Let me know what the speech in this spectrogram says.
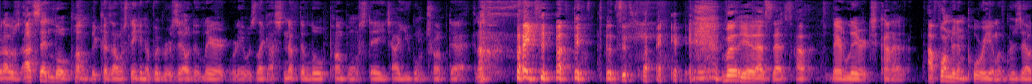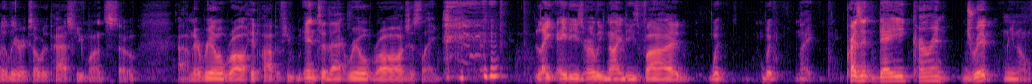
But I was I said Lil Pump because I was thinking of a Griselda lyric where it was like I snuck the Lil Pump on stage. How you gonna trump that? And I was like, yo, this, is fire. But yeah, that's that's their lyrics. Kind of I formed an emporium of Griselda lyrics over the past few months. So um, they're real raw hip hop. If you into that real raw, just like late '80s, early '90s vibe with with like present day current drip, you know,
